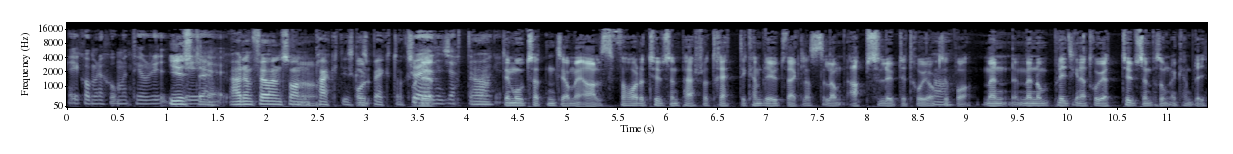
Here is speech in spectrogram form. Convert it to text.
i kombination med teori. Just det, ja de får en sån Ja. praktisk Och- aspekt också. tror jag är en jättebra ja, grej. Det motsätter inte jag mig alls. För har du tusen pers och 30 kan bli utvecklade, absolut det tror jag också Ja. på. Men, men de politikerna tror ju att tusen personer kan bli.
